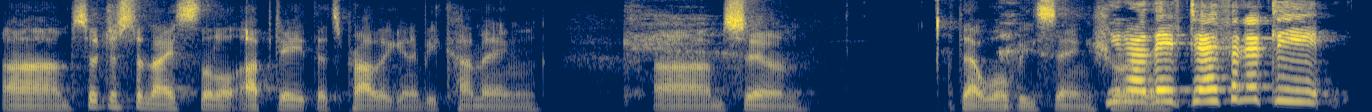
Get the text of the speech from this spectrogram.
Um, so just a nice little update that's probably going to be coming um, soon that we'll be seeing you know, they've definitely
